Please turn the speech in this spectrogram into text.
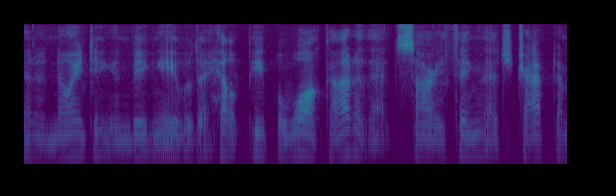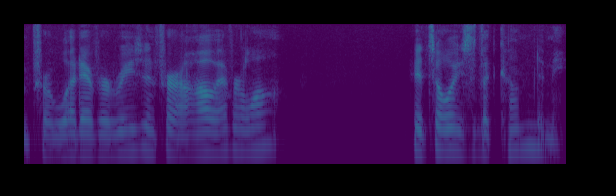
and anointing and being able to help people walk out of that sorry thing that's trapped them for whatever reason for however long. It's always the come to me.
